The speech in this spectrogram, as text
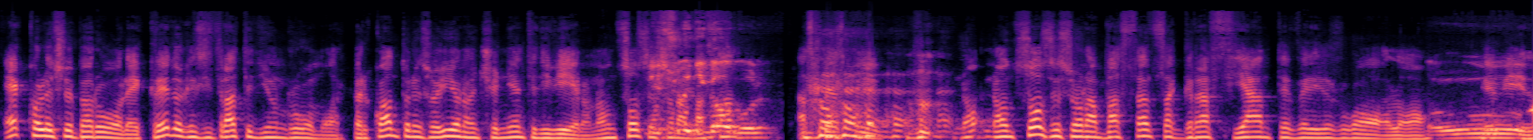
ecco le sue parole. Credo che si tratti di un rumor. Per quanto ne so io, non c'è niente di vero. Non so se sono abbastanza. Aspetta, aspetta. No, non so se sono abbastanza graffiante per il ruolo. Uh?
